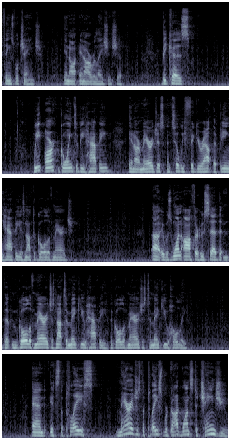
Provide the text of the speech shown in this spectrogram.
things will change in our, in our relationship. Because we aren't going to be happy in our marriages until we figure out that being happy is not the goal of marriage. Uh, it was one author who said that the goal of marriage is not to make you happy, the goal of marriage is to make you holy. And it's the place, marriage is the place where God wants to change you.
